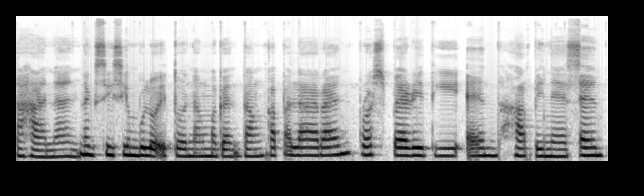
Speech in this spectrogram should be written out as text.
tahanan. Nagsisimbolo ito ng magandang kapalaran, prosperity, and happiness, and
